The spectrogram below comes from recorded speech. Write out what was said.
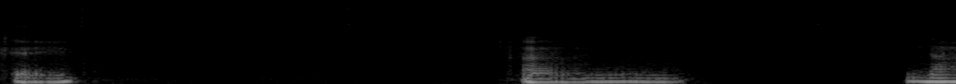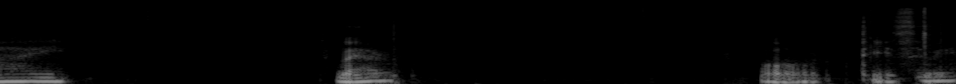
Okay. Um, 9, 12, 43.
